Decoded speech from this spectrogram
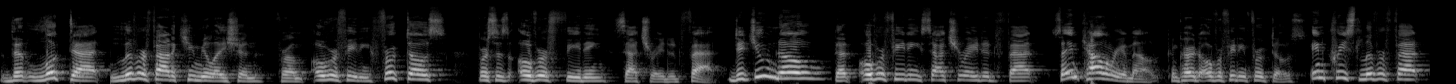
that looked at liver fat accumulation from overfeeding fructose versus overfeeding saturated fat. Did you know that overfeeding saturated fat, same calorie amount compared to overfeeding fructose, increased liver fat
